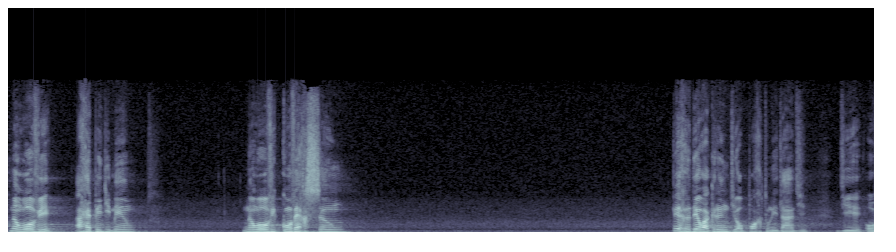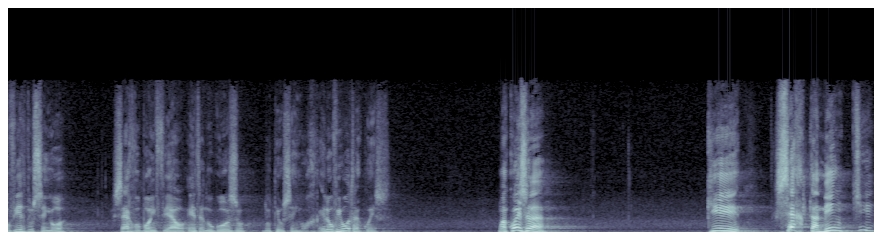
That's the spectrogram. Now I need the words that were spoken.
não houve arrependimento, não houve conversão. Perdeu a grande oportunidade de ouvir do Senhor, servo bom e fiel, entra no gozo do teu Senhor. Ele ouviu outra coisa. Uma coisa que certamente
